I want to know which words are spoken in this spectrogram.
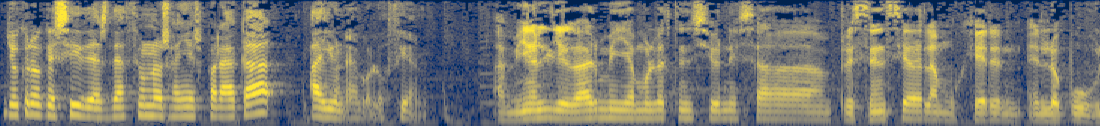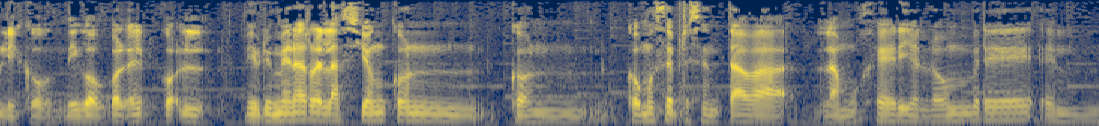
Yo creo que sí, desde hace unos años para acá hay una evolución. A mí al llegar me llamó la atención esa presencia de la mujer en, en lo público. Digo, con el- con- mi primera relación con, con cómo se presentaba la mujer y el hombre en,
